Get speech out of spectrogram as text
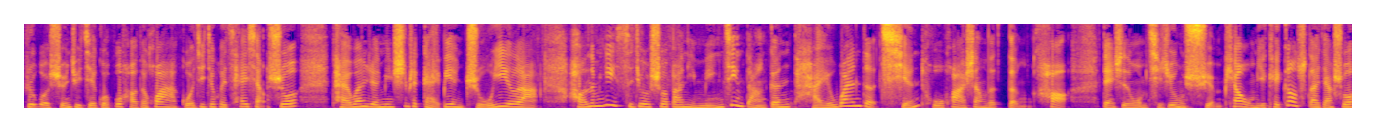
如果选举结果不好的话，国际就会猜想说，台湾人民是不是改变主意啦？好，那么意思就是说，把你民进党跟台湾的前途画上了等号。但是呢，我们其实用选票，我们也可以告诉大家说，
